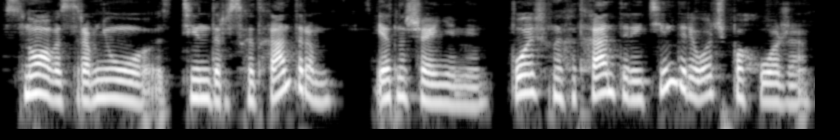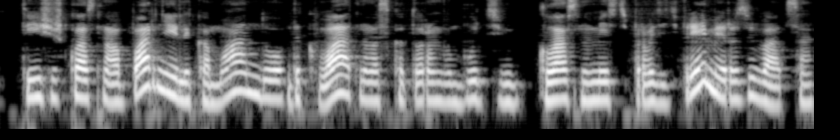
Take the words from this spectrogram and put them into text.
Снова сравню Тиндер с HeadHunter и отношениями. Поиск на HeadHunter и Тиндере очень похожи. Ты ищешь классного парня или команду, адекватного, с которым вы будете классно вместе проводить время и развиваться.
